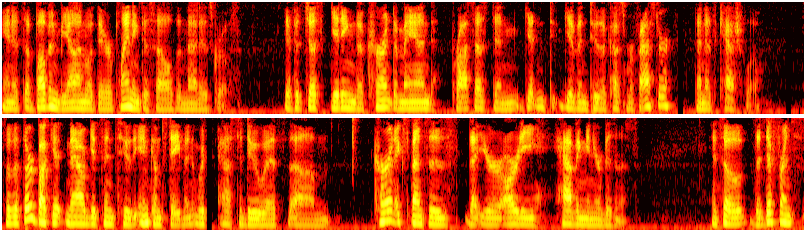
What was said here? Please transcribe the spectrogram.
and it's above and beyond what they were planning to sell, then that is growth. If it's just getting the current demand processed and getting to, given to the customer faster, then it's cash flow. So the third bucket now gets into the income statement, which has to do with um, current expenses that you're already having in your business. And so the difference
